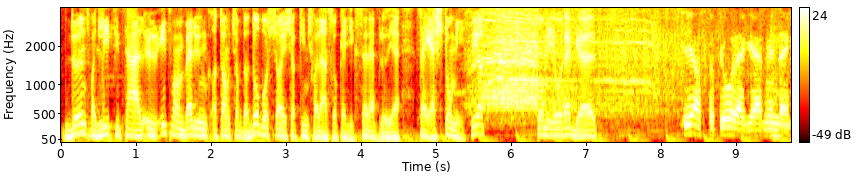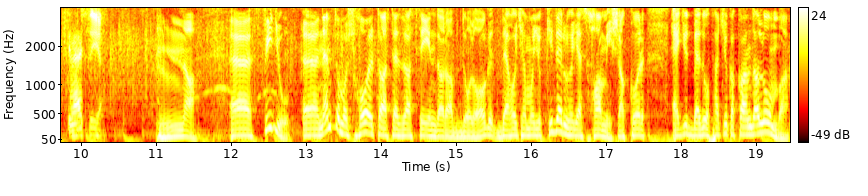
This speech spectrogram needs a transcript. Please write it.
dönt vagy licitál ő. Itt van velünk a tankcsapda dobosa és a kincsvadászok egyik szereplője, Fejes Tomi. Szia! Tomi, jó reggelt! Sziasztok, jó reggelt mindenkinek. Szia! Na, figyú, nem tudom most hol tart ez a széndarab dolog, de hogyha mondjuk kiderül, hogy ez hamis, akkor együtt bedobhatjuk a kandallomba?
